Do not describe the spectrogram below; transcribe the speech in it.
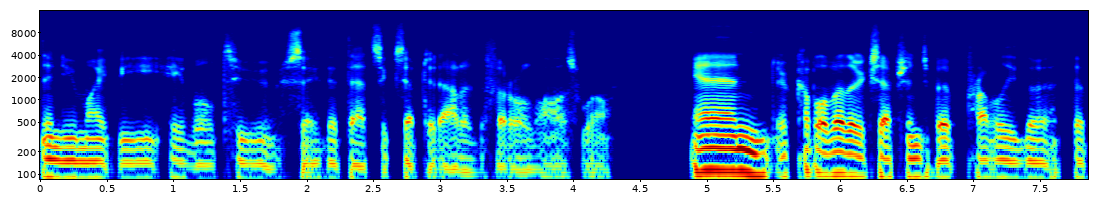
then you might be able to say that that's accepted out of the federal law as well. And a couple of other exceptions, but probably the the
